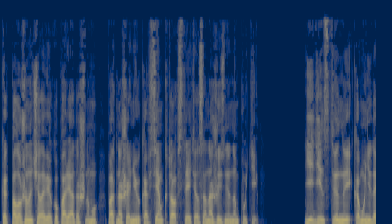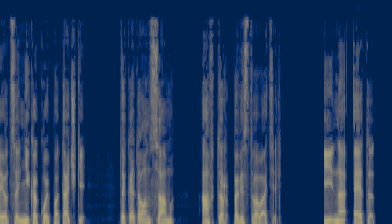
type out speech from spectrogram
как положено человеку порядочному по отношению ко всем, кто встретился на жизненном пути. Единственный, кому не дается никакой потачки, так это он сам, автор-повествователь. И на этот,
